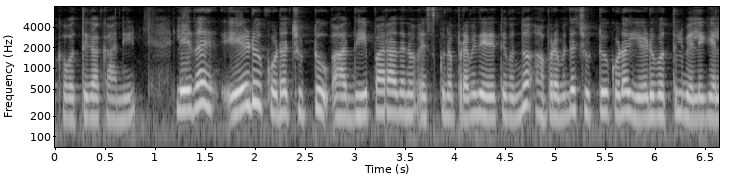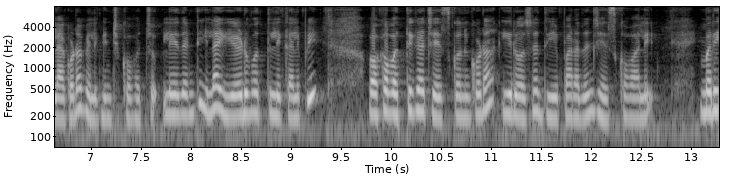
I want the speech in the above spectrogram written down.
ఒక ఒత్తుగా కానీ లేదా ఏడు కూడా చుట్టూ ఆ దీపారాధన వేసుకున్న ప్రమిద ఏదైతే ఉందో ఆ ప్రమిద చుట్టూ కూడా ఏడు ఒత్తులు వెలిగేలా కూడా వెలిగించుకోవచ్చు. లేదంటే ఇలా ఏడు ఒత్తులు కలిపి ఒక ఒత్తిగా చేసుకొని కూడా ఈ రోజున దీపారాధన చేసుకోవాలి. మరి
